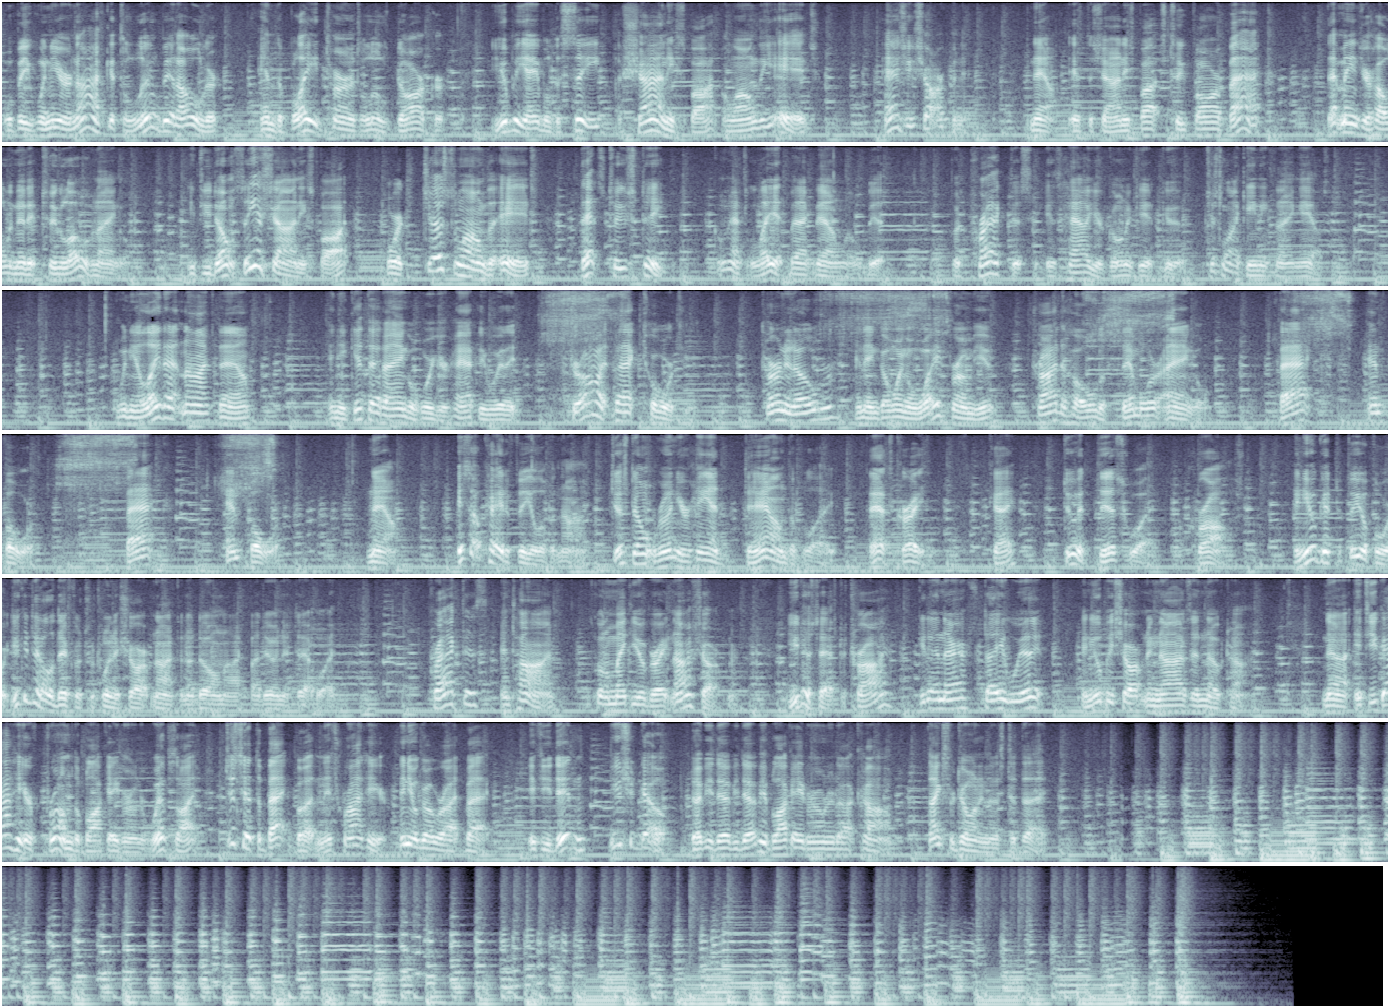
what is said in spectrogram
will be when your knife gets a little bit older and the blade turns a little darker you'll be able to see a shiny spot along the edge as you sharpen it. Now, if the shiny spot's too far back, that means you're holding it at too low of an angle. If you don't see a shiny spot, or it's just along the edge, that's too steep. You're going to have to lay it back down a little bit. But practice is how you're going to get good, just like anything else. When you lay that knife down and you get that angle where you're happy with it, draw it back towards you turn it over, and then going away from you, try to hold a similar angle. Back and forth. Back and forth. Now, it's okay to feel of a knife. Just don't run your hand down the blade. That's crazy. Okay? Do it this way, across. And you'll get the feel for it. You can tell the difference between a sharp knife and a dull knife by doing it that way. Practice and time is going to make you a great knife sharpener. You just have to try, get in there, stay with it, and you'll be sharpening knives in no time. Now, if you got here from the Blockade Runner website, just hit the back button. It's right here, and you'll go right back. If you didn't, you should go. www.blockaderunner.com. Thanks for joining us today.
